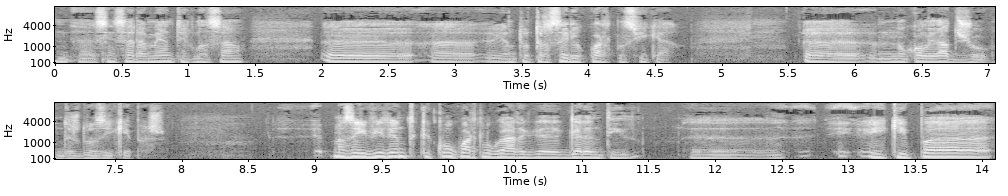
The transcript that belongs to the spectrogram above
eh, sinceramente, em relação uh, entre o terceiro e o quarto classificado, uh, na qualidade de jogo das duas equipas. Mas é evidente que com o quarto lugar garantido, a equipa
